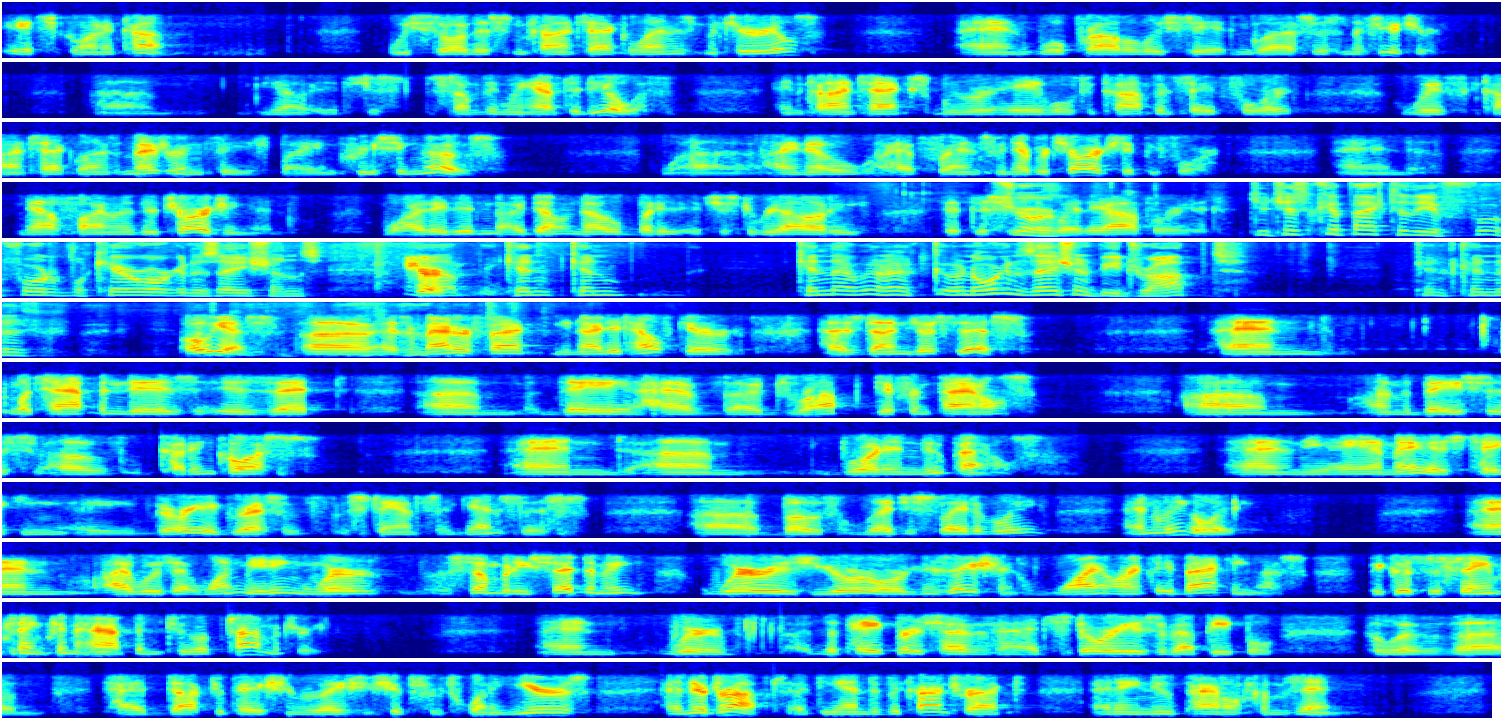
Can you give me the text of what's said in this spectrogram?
it's going to come. We saw this in contact lens materials, and we'll probably see it in glasses in the future. Um, you know, it's just something we have to deal with. In contacts, we were able to compensate for it with contact lens measuring fees by increasing those. Uh, I know I have friends who never charged it before, and now finally they're charging it. Why they didn't, I don't know, but it, it's just a reality that this sure. is the way they operated. To just get back to the affordable care organizations, sure. Uh, can can can an organization be dropped? Can can the, Oh yes. Uh, as a matter of fact, United Healthcare has done just this, and what's happened is is that um, they have uh, dropped different panels um, on the basis of cutting costs and um, brought in new panels. And the AMA is taking a very aggressive stance against this, uh, both legislatively and legally. And I was at one meeting where somebody said to me, Where is your organization? Why aren't they backing us? Because the same thing can happen to optometry. And where the papers have had stories about people who have um, had doctor patient relationships for 20 years and they're dropped at the end of the contract and a new panel comes in.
